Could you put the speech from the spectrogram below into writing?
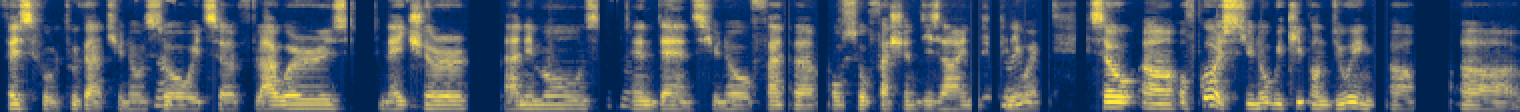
faithful to that, you know. So it's uh, flowers, nature, animals, Mhm. and dance, you know, fa- uh, also fashion design. Mhm. Anyway, so uh, of course, you know, we keep on doing uh, uh,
